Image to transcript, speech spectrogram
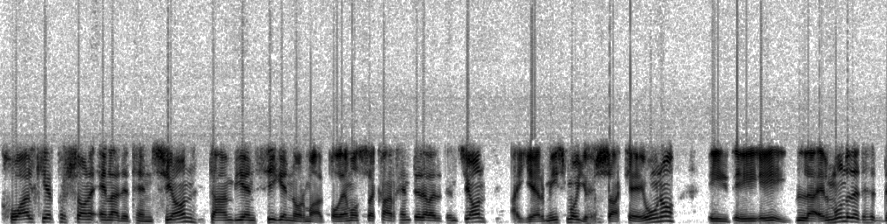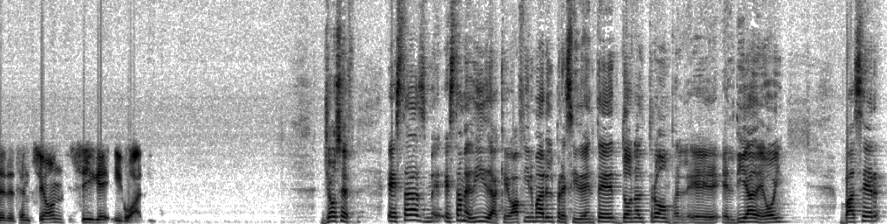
cualquier persona en la detención también sigue normal. Podemos sacar gente de la detención. Ayer mismo yo saqué uno y, el mundo de detención sigue igual. Joseph, esta medida que va a firmar el presidente Donald Trump eh, el, día de hoy va a ser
